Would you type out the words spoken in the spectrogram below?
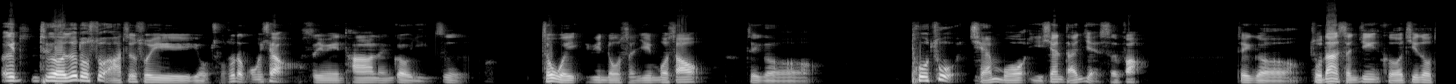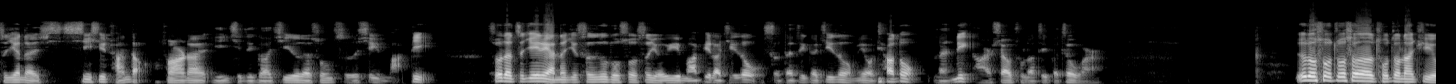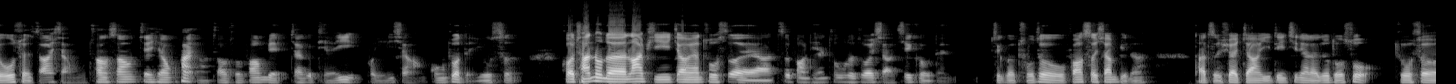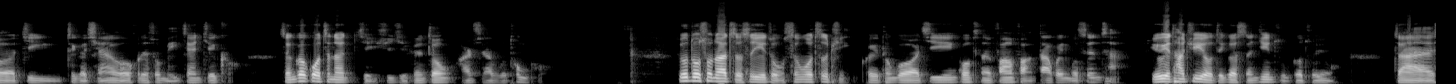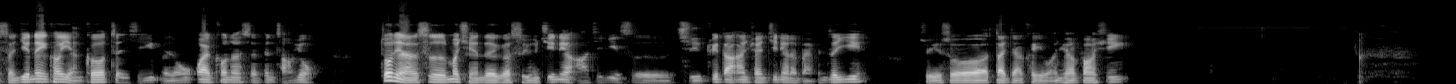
A 这个肉毒素啊之所以有除皱的功效，是因为它能够引致周围运动神经末梢这个突触前膜乙酰胆碱释放。这个阻断神经和肌肉之间的信息传导，从而呢引起这个肌肉的松弛性麻痹。说的直接一点呢，就是肉毒素是由于麻痹了肌肉，使得这个肌肉没有跳动能力，而消除了这个皱纹。肉毒素注射除皱呢，具有无损伤、小创伤、见效快啊、招收方便、价格便宜、不影响工作等优势。和传统的拉皮、胶原注射呀、脂肪填充或者说小切口等这个除皱方式相比呢？它只需要将一定剂量的肉毒素注射进这个前额或者说眉间接口，整个过程呢仅需几分钟，而且还无痛苦。肉毒素呢只是一种生物制品，可以通过基因工程的方法大规模生产。由于它具有这个神经阻隔作用，在神经内科、眼科、整形、美容外科呢十分常用。重点是目前这个使用剂量啊仅仅是其最大安全剂量的百分之一，所以说大家可以完全放心。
